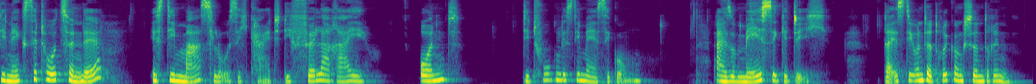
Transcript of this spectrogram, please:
Die nächste Todsünde ist die Maßlosigkeit, die Völlerei und die Tugend ist die Mäßigung. Also mäßige dich. Da ist die Unterdrückung schon drin.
